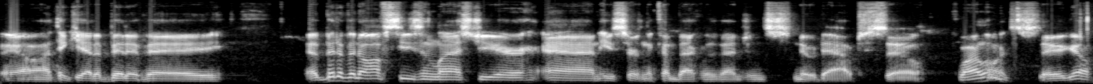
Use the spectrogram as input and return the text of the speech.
you know, I think he had a bit of a a bit of an off season last year, and he's certainly come back with a vengeance, no doubt. So, Kemar Lawrence, there you go,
